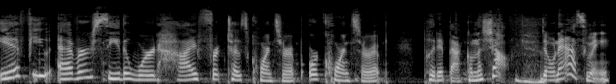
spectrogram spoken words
If you ever see the word high fructose corn syrup or corn syrup, put it back on the shelf. Don't ask me.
